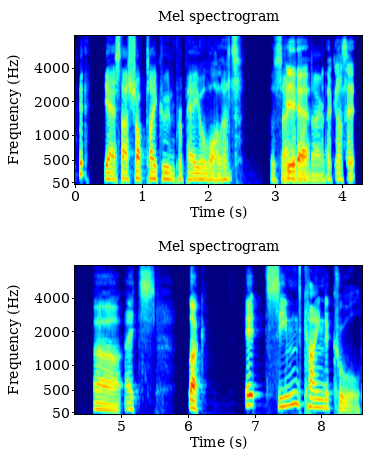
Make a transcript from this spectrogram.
yes, that Shop Tycoon Prepare Your Wallet. The second yeah, one down. I got it. Uh, it's look, it seemed kind of cool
